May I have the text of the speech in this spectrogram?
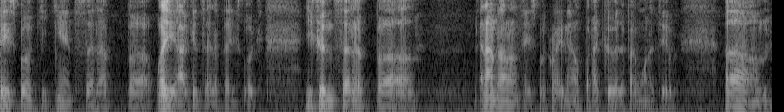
Facebook. You can't set up, uh, well, yeah, I could set up Facebook. You couldn't set up, uh, and I'm not on Facebook right now, but I could if I wanted to. Um,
